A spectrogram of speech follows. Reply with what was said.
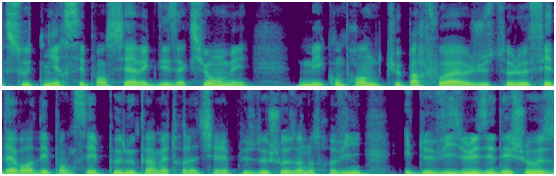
soutenir ses pensées avec des actions, mais mais comprendre que parfois juste le fait d'avoir des pensées peut nous permettre d'attirer plus de choses dans notre vie et de visualiser des choses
